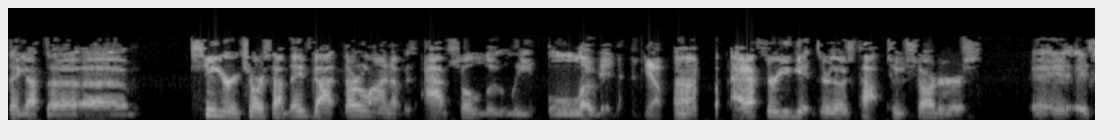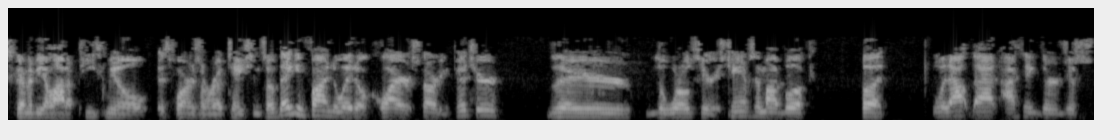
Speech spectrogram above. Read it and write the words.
they got the, uh, Seager at shortstop. They've got, their lineup is absolutely loaded. Yep. Um, after you get through those top two starters, it, it's going to be a lot of piecemeal as far as a rotation. So if they can find a way to acquire a starting pitcher, they're the World Series champs in my book. But without that, I think they're just,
